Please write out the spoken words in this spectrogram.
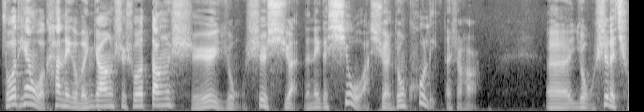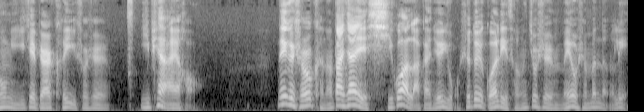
昨天我看那个文章是说，当时勇士选的那个秀啊，选中库里的时候，呃，勇士的球迷这边可以说是一片哀嚎。那个时候可能大家也习惯了，感觉勇士队管理层就是没有什么能力，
